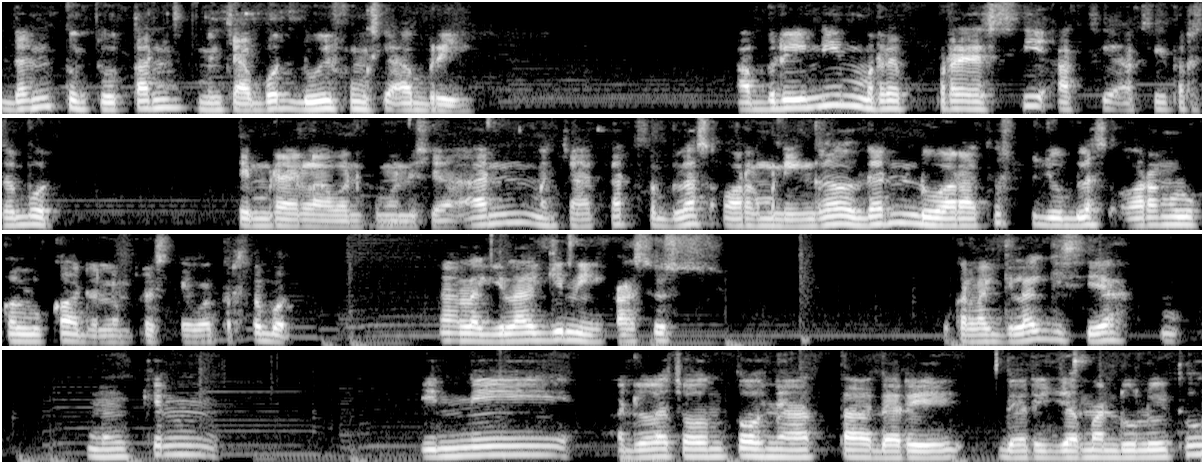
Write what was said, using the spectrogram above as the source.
dan tuntutan mencabut dui fungsi ABRI. ABRI ini merepresi aksi-aksi tersebut tim relawan kemanusiaan mencatat 11 orang meninggal dan 217 orang luka-luka dalam peristiwa tersebut. Nah, lagi-lagi nih kasus bukan lagi-lagi sih ya. Mungkin ini adalah contoh nyata dari dari zaman dulu itu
